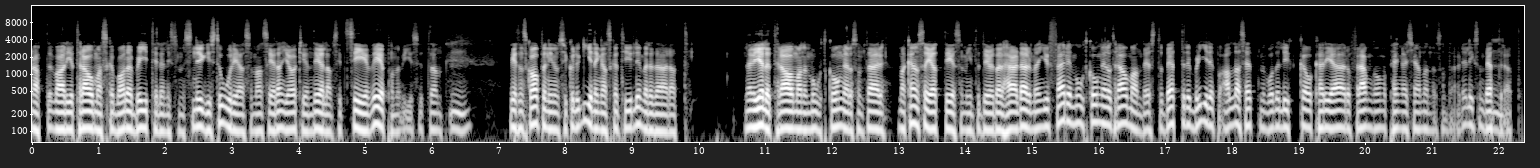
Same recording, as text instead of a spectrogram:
att varje trauma ska bara bli till en liksom snygg historia som man sedan gör till en del av sitt CV på något vis. Utan mm vetenskapen inom psykologin är ganska tydlig med det där att när det gäller trauman och motgångar och sånt där. Man kan säga att det som inte dödar härdar. Men ju färre motgångar och trauman desto bättre blir det på alla sätt med både lycka och karriär och framgång och pengatjänande och sånt där. Det är liksom bättre mm. att,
